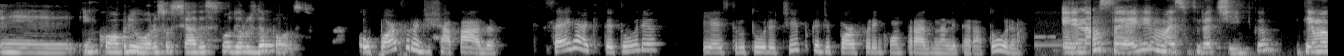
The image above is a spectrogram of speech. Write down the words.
é, em cobre e ouro associadas a esses modelos de depósito. O pórfiro de chapada segue a arquitetura e a estrutura típica de pórfiro encontrada na literatura? Ele não segue uma estrutura típica. Tem uma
